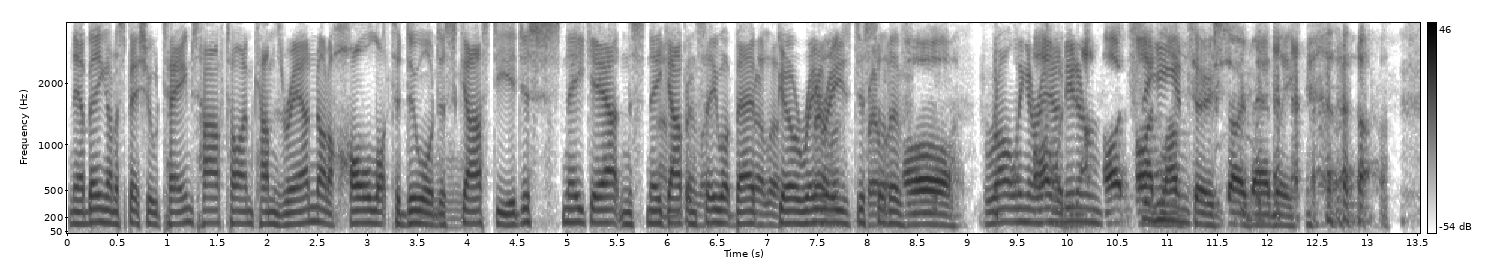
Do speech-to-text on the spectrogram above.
Now, being on a special teams, halftime comes around, not a whole lot to do or discuss. Do you just sneak out and sneak No, up and see what bad Brella, girl Brella, Riri's just sort of Oh, rolling around in lo- and I'd, I'd love and- to so badly.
